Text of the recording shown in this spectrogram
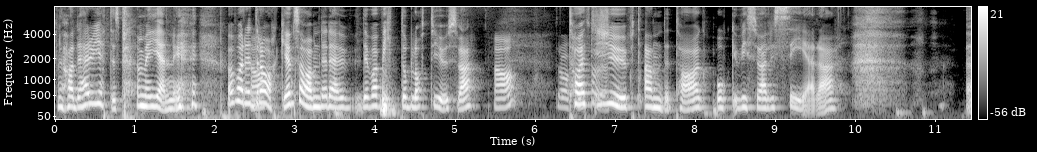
Ja, det här är jättespännande med Jenny. Vad var det ja. draken sa om det där? Det var vitt och blått ljus va? Ja. Ta ett djupt andetag och visualisera eh,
